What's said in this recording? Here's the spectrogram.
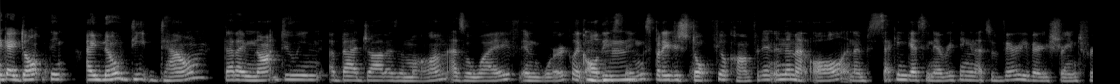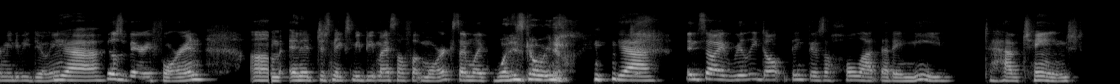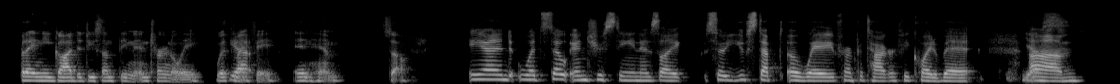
like I don't think I know deep down that I'm not doing a bad job as a mom, as a wife, in work, like all mm-hmm. these things, but I just don't feel confident in them at all. And I'm second guessing everything. And that's very, very strange for me to be doing. Yeah. It feels very foreign. Um, and it just makes me beat myself up more because I'm like, what is going on? Yeah. and so I really don't think there's a whole lot that I need to have changed, but I need God to do something internally with my faith in him. So and what's so interesting is like, so you've stepped away from photography quite a bit. Yes. Um,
